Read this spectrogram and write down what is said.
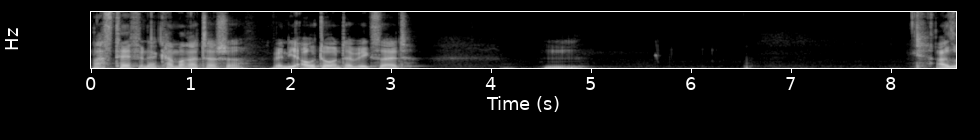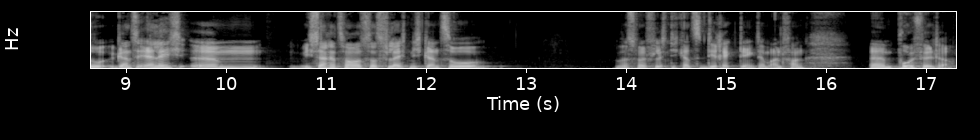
Must-have in der Kameratasche, wenn ihr Auto unterwegs seid. Hm. Also ganz ehrlich, ähm, ich sage jetzt mal was, was vielleicht nicht ganz so was man vielleicht nicht ganz so direkt denkt am Anfang. Ähm, Polfilter.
